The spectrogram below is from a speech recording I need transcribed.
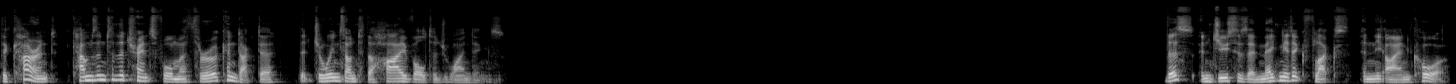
The current comes into the transformer through a conductor that joins onto the high voltage windings. This induces a magnetic flux in the iron core.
